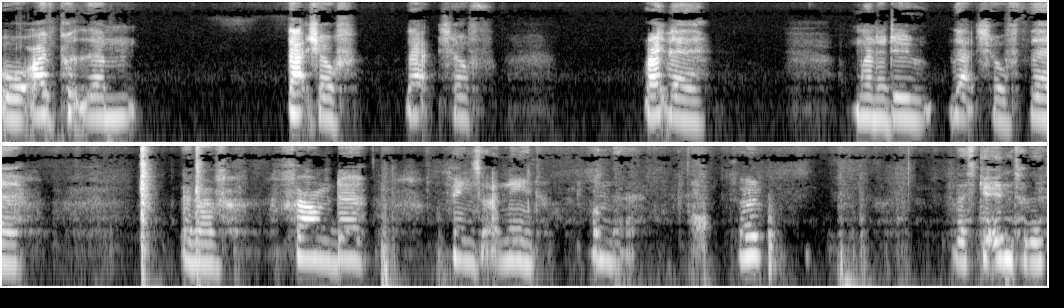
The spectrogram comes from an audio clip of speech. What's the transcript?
or I've put them, that shelf, that shelf, right there. I'm going to do that shelf there. And I've found uh, things that I need on there. So, let's get into this.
